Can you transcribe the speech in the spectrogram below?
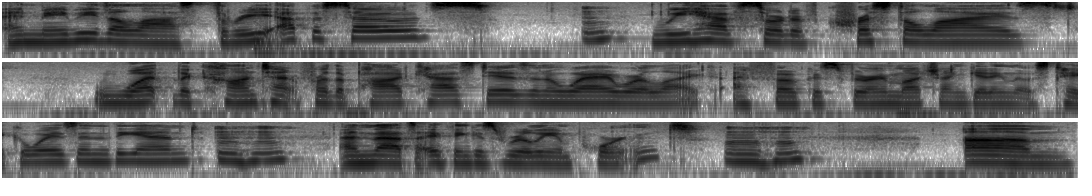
and maybe the last three episodes, Mm. we have sort of crystallized what the content for the podcast is in a way where like I focus very much on getting those takeaways in the end. mm-hmm And that's I think is really important. mm-hmm Um,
